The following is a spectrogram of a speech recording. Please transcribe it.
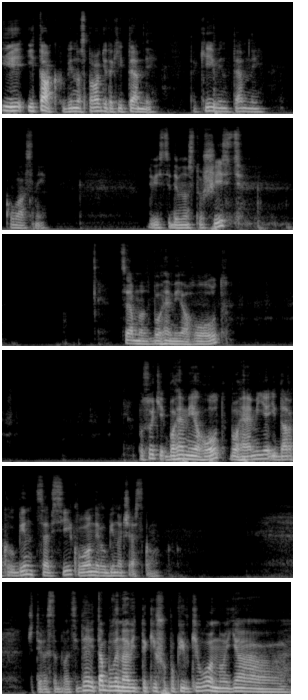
І, і так, він насправді такий темний. Такий він темний, класний. 296. Це в нас Bohemia Gold. По суті, Bohemia Gold, Bohemia і Dark Rubin це всі клони Рубіна Чеського. 429. Там були навіть такі, що по пів кіло, але я,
